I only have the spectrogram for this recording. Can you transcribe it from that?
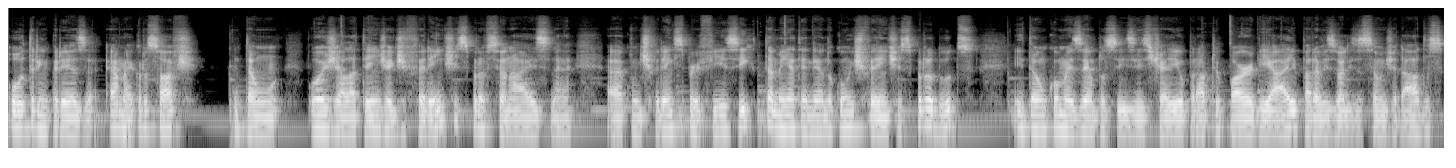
Outra empresa é a Microsoft, então, hoje ela atende a diferentes profissionais, né, uh, com diferentes perfis e também atendendo com diferentes produtos. Então, como exemplos, existe aí o próprio Power BI para visualização de dados,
